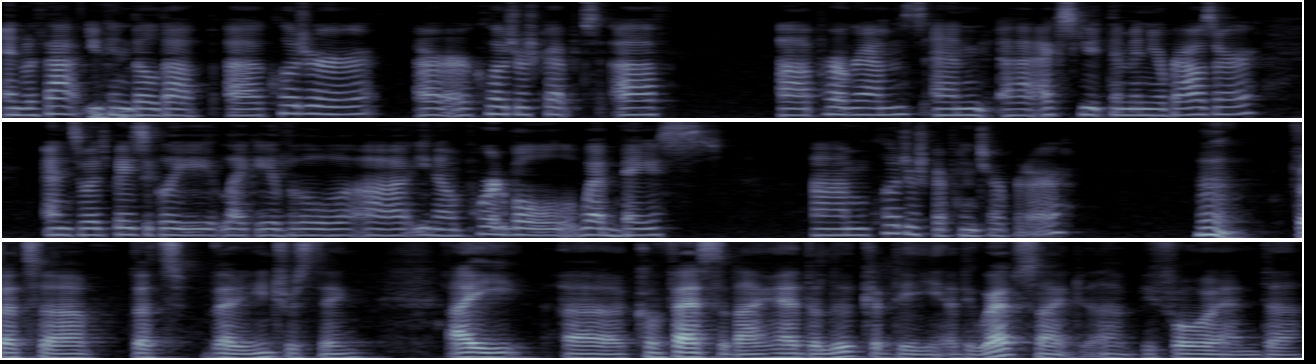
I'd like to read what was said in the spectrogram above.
and with that, you can mm-hmm. build up uh, Clojure or, ClojureScript uh, uh, programs and uh, execute them in your browser. And so it's basically like a little, uh, you know, portable web-based um, ClojureScript interpreter. Hmm. That's uh, that's very interesting. I uh, confess that I had a look at the at the website uh, before, and uh,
